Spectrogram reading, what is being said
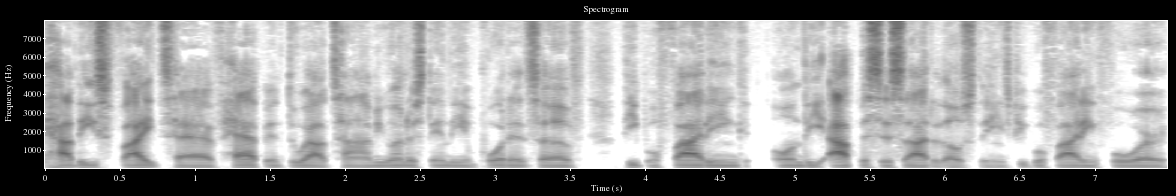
how these fights have happened throughout time, you understand the importance of people fighting on the opposite side of those things. People fighting for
